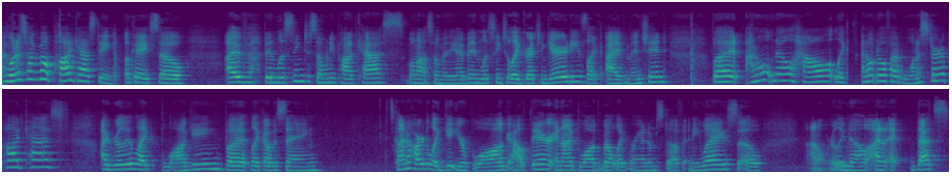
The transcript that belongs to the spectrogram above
I want to talk about podcasting. Okay, so I've been listening to so many podcasts. Well, not so many. I've been listening to like Gretchen Geraghty's, like I've mentioned, but I don't know how, like, I don't know if I'd want to start a podcast. I really like blogging, but like I was saying, it's kind of hard to like get your blog out there and I blog about like random stuff anyway, so I don't really know. I, that's,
